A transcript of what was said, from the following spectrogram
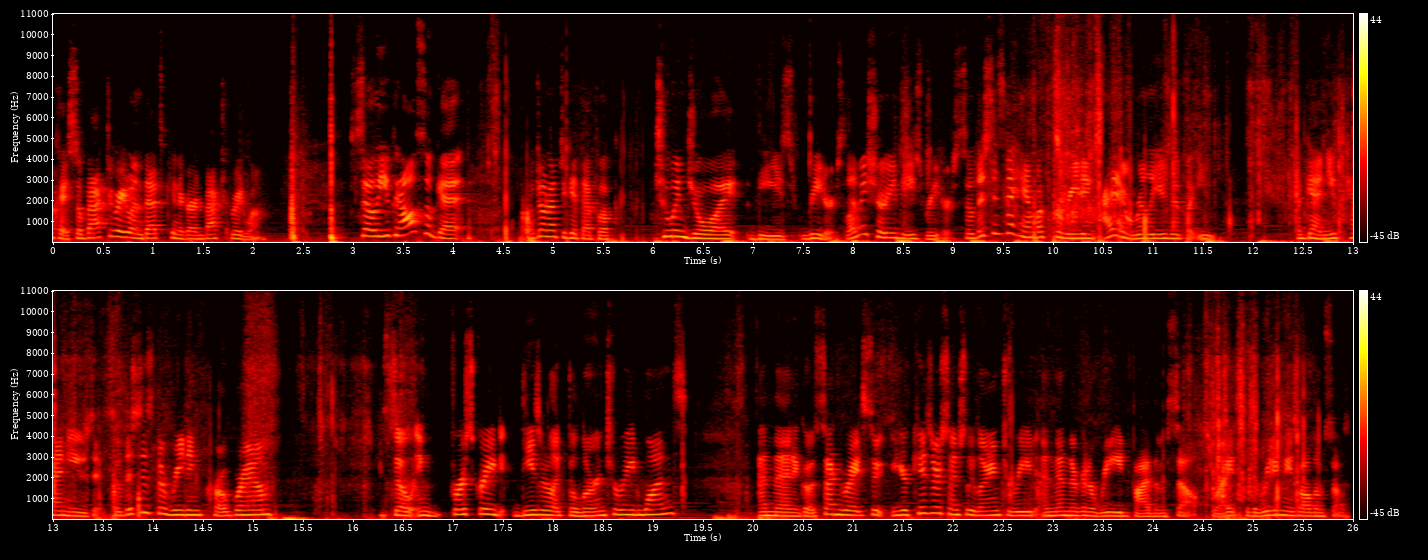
Okay, so back to grade one, that's kindergarten, back to grade one. So you can also get, you don't have to get that book, to enjoy these readers. Let me show you these readers. So this is the handbook for reading. I didn't really use it, but you, again, you can use it. So this is the reading program. So in first grade, these are like the learn to read ones. And then it goes second grade. So your kids are essentially learning to read and then they're gonna read by themselves, right? So they're reading these all themselves.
